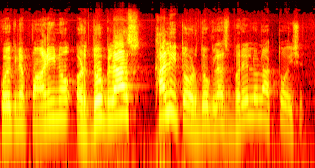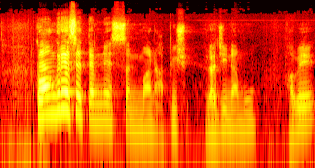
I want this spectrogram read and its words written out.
કોઈકને પાણીનો અડધો ગ્લાસ, ખાલી તો અડધો ગ્લાસ ભરેલો લાગતો હોય છે. કોંગ્રેસે તેમને સન્માન આપ્યું છે. રાજીનામું હવે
